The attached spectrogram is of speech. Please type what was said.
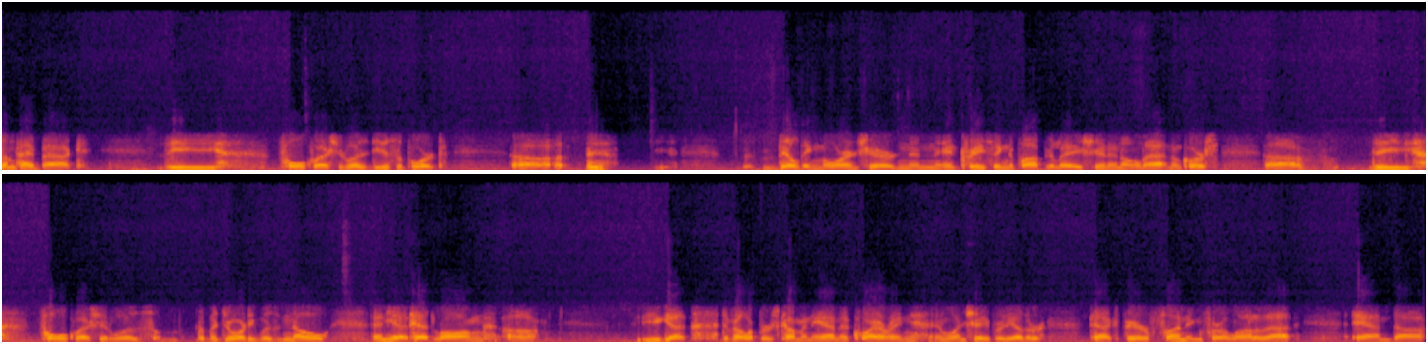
sometime back, the poll question was, do you support uh, building more in Sheridan and increasing the population and all that? And of course, uh, the poll question was the majority was no, and yet headlong. Uh, you get developers coming in, acquiring in one shape or the other taxpayer funding for a lot of that. And, uh,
